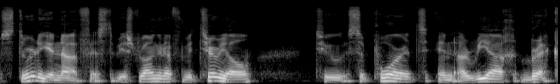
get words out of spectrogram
sturdy enough, as to be strong enough material to support an ariach brick,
